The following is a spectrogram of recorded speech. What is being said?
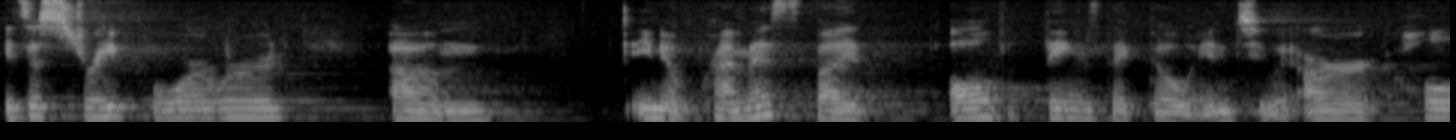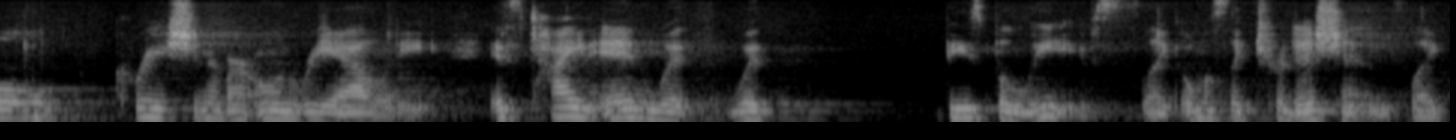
it's a straightforward, um, you know, premise, but all the things that go into it, our whole creation of our own reality, is tied in with with these beliefs, like almost like traditions, like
